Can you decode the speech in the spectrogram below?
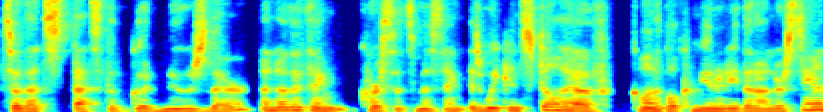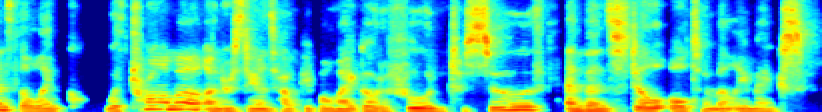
So that's that's the good news there. Another thing, of course, that's missing is we can still have clinical community that understands the link with trauma, understands how people might go to food to soothe, and then still ultimately makes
